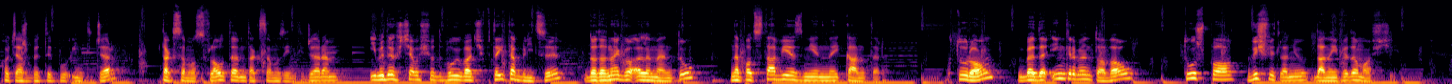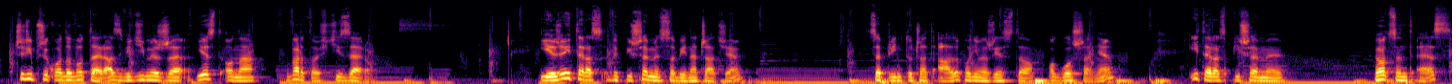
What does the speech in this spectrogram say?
chociażby typu integer. Tak samo z floatem, tak samo z integerem. I będę chciał się odwoływać w tej tablicy do danego elementu na podstawie zmiennej counter, którą będę inkrementował tuż po wyświetleniu danej wiadomości. Czyli przykładowo teraz widzimy, że jest ona wartości 0. I jeżeli teraz wypiszemy sobie na czacie cprint to chat all, ponieważ jest to ogłoszenie, i teraz piszemy %s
